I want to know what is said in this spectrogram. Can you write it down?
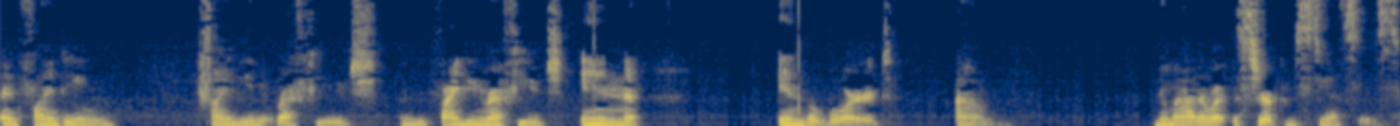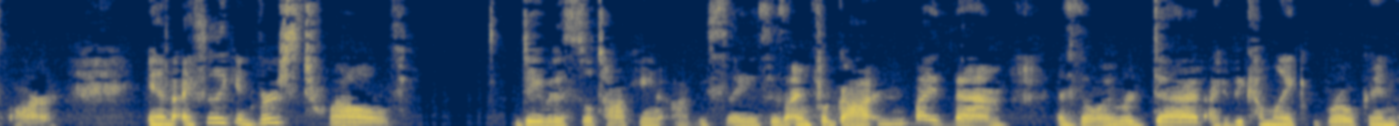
and finding finding refuge and finding refuge in in the Lord, um, no matter what the circumstances are. And I feel like in verse twelve, David is still talking, obviously. He says, I'm forgotten by them as though I were dead. I have become like broken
